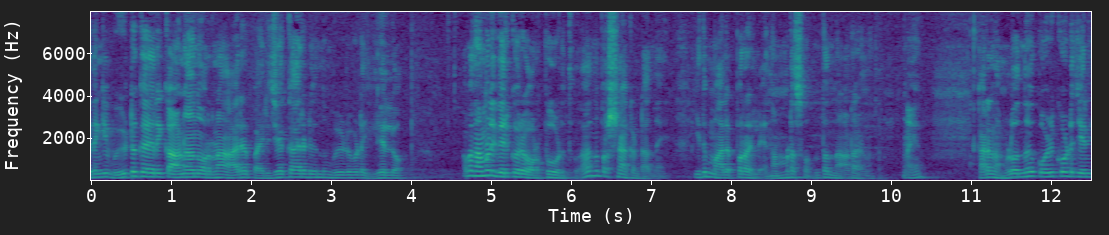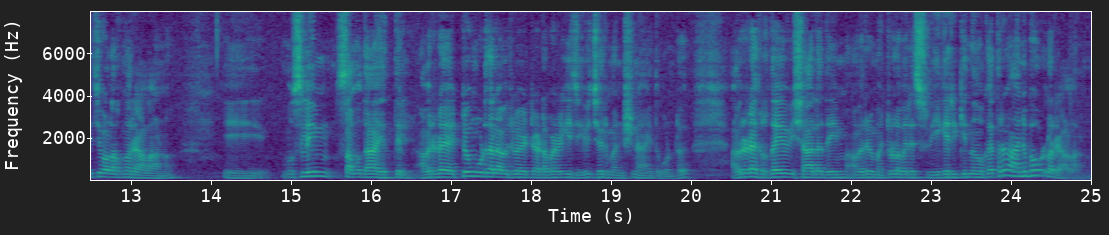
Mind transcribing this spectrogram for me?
ഏതെങ്കിലും വീട്ടിൽ കയറി കാണുക എന്ന് പറഞ്ഞാൽ ആരെ പരിചയക്കാരുടെ ഒന്നും വീട് ഇവിടെ ഇല്ലല്ലോ. അപ്പോൾ നമ്മൾ ഇവർക്ക് ഒരു ഉറപ്പ് കൊടുത്തു. അതൊന്നും പ്രശ്നമാക്കണ്ടെന്നേ. ഇത് മലപ്പുറമല്ലേ നമ്മുടെ സ്വന്തം നാടാണ്. കാരണം നമ്മളൊന്ന് കോഴിക്കോട് ജനിച്ച് വളർന്ന ഒരാളാണ്. ഈ മുസ്ലിം സമുദായത്തിൽ അവരുടെ ഏറ്റവും കൂടുതൽ അവരുമായിട്ട് ഇടപഴകി ജീവിച്ച ഒരു മനുഷ്യനായതുകൊണ്ട് അവരുടെ ഹൃദയവിശാലതയും അവർ മറ്റുള്ളവരെ സ്വീകരിക്കുന്നതൊക്കെ എത്രയോ അനുഭവമുള്ള ഒരാളാണ്.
